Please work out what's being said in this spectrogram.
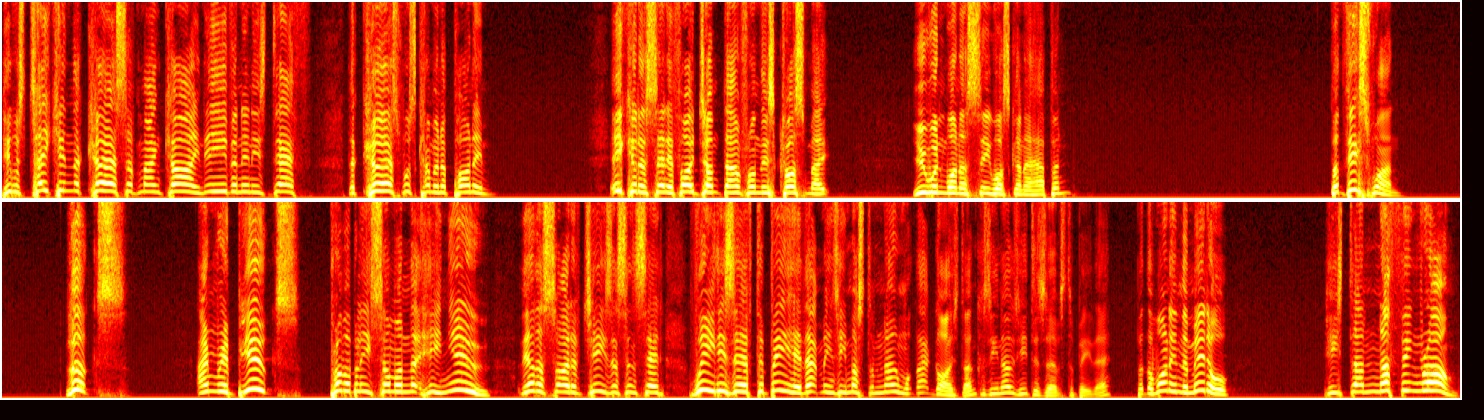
He was taking the curse of mankind, even in his death. The curse was coming upon him. He could have said, If I jump down from this cross, mate, you wouldn't want to see what's going to happen. But this one looks and rebukes probably someone that he knew the other side of Jesus and said, We deserve to be here. That means he must have known what that guy's done because he knows he deserves to be there. But the one in the middle, he's done nothing wrong.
